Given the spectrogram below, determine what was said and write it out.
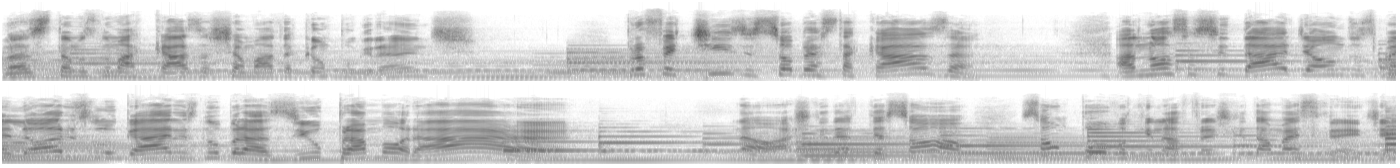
Nós estamos numa casa chamada Campo Grande. Profetize sobre esta casa. A nossa cidade é um dos melhores lugares no Brasil para morar. Não, acho que deve ter só, só um povo aqui na frente que está mais crente, hein?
